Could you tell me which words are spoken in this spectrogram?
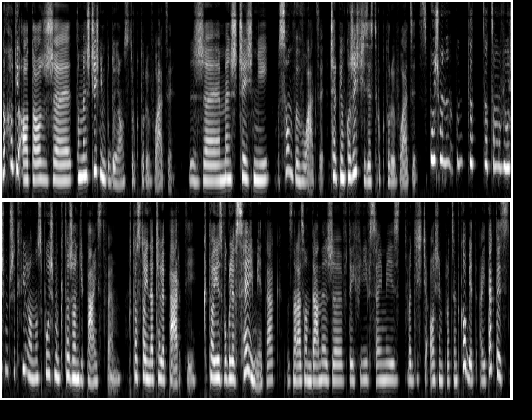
No chodzi o to, że to mężczyźni budują struktury władzy, że mężczyźni są we władzy, czerpią korzyści ze struktury władzy. Spójrzmy to, to, co mówiłyśmy przed chwilą, no spójrzmy, kto rządzi państwem, kto stoi na czele partii, kto jest w ogóle w Sejmie, tak? Znalazłam dane, że w tej chwili w Sejmie jest 28% kobiet, a i tak to jest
